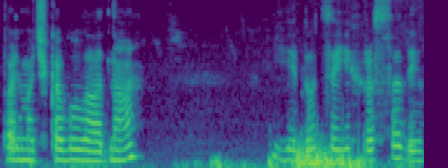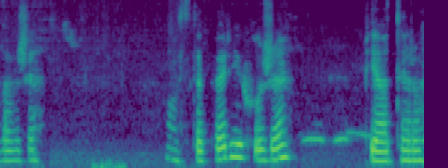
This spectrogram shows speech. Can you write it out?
Пальмочка була одна, і доця їх розсадила вже. Ось тепер їх уже п'ятеро.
